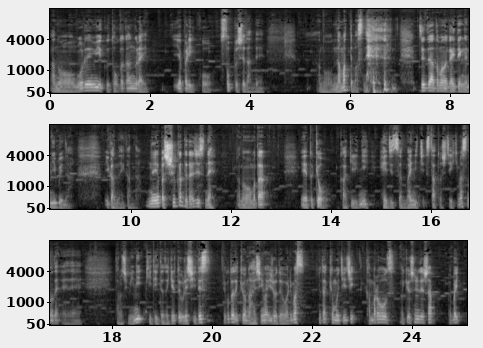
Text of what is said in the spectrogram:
あの、ゴールデンウィーク10日間ぐらい、やっぱりこう、ストップしてたんで、あの、なまってますね。全然頭の回転が鈍いな。いかんないかんな。ね、やっぱ習慣って大事ですね。あの、また、えっ、ー、と、今日、皮切りに平日は毎日スタートしていきますので、えー楽しみに聞いていただけると嬉しいです。ということで今日の配信は以上で終わります。それでは今日も一日頑張ろう。秋吉でした。バイバイ。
